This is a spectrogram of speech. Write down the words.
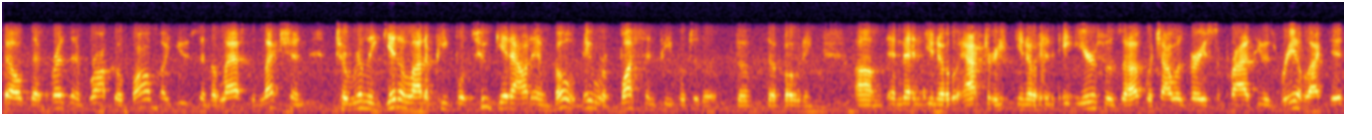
felt that President Barack Obama used in the last election to really get a lot of people to get out and vote. They were busing people to the the, the voting. Um, and then you know after you know his eight years was up, which I was very surprised he was reelected.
